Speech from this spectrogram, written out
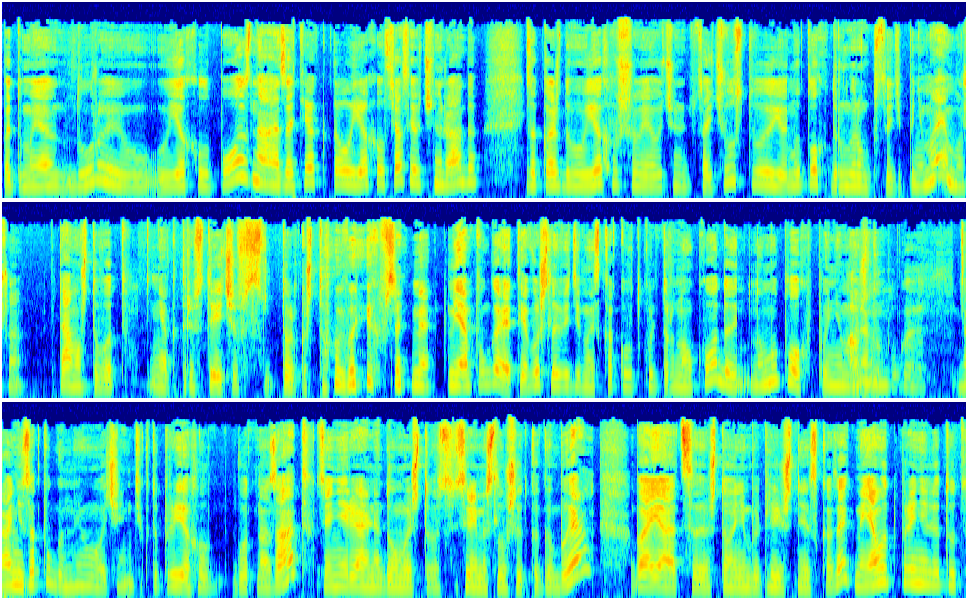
Поэтому я дура и уехала поздно, а за тех, кто уехал сейчас, я очень рада. За каждого уехавшего я очень сочувствую. Мы плохо друг друга, кстати, понимаем уже потому что вот некоторые встречи с только что выехавшими меня пугает. Я вышла, видимо, из какого-то культурного кода, но мы плохо понимаем. А что пугает? Они запуганные очень. Те, кто приехал год назад, они реально думают, что все время слушают КГБ, боятся что-нибудь лишнее сказать. Меня вот приняли тут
